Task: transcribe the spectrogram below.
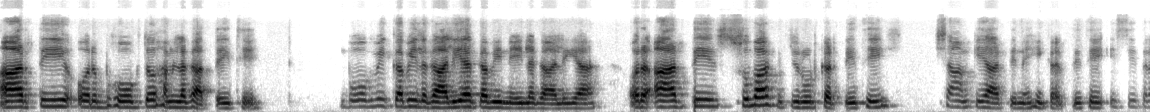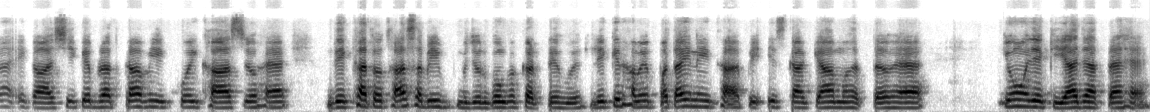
आरती और भोग तो हम लगाते ही थे। भोग भी कभी लगा लिया, कभी नहीं लगा लिया। और आरती सुबह ज़रूर करती थी, शाम की आरती नहीं करती थी। इसी तरह एकादशी के व्रत का भी कोई खास जो है देखा तो था सभी बुज़ुर्गों को करते हुए, लेकिन हमें पता ही नहीं था कि इसका क्या महत्व है, क्यों ये किया जाता है।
